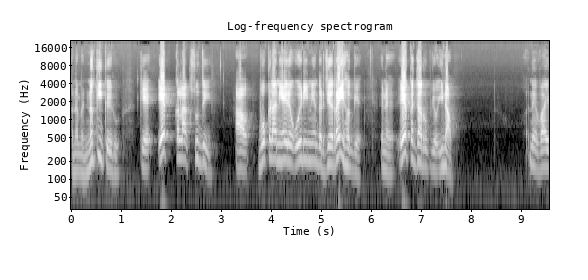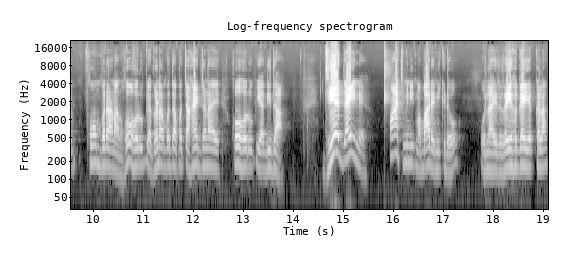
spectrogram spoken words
અને અમે નક્કી કર્યું કે એક કલાક સુધી આ બોકડાની આરે ઓઈડીની અંદર જે રહી હગે એને એક હજાર રૂપિયો ઇનામ. અને ભાઈ ફોર્મ ભરાણા હો હો, રૂપિયા ઘણા બધા પચાસ સાઠ જણાએ હો હો, રૂપિયા દીધા. જે જઈને પાંચ મિનિટમાં બારે નીકળ્યો ઓના રહી હગાઈ એક કલાક.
